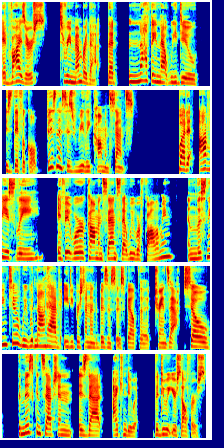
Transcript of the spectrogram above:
advisors to remember that, that nothing that we do is difficult. Business is really common sense. But obviously, if it were common sense that we were following and listening to, we would not have 80% of the businesses fail to transact. So the misconception is that I can do it, the do it yourselfers,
